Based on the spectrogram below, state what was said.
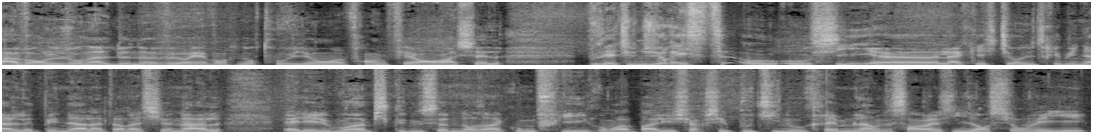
avant le journal de 9h et avant que nous retrouvions Franck Ferrand. Rachel, Vous êtes une juriste aussi. Euh, la question du tribunal pénal international, elle est loin puisque nous sommes dans un conflit qu'on va pas aller chercher Poutine au Kremlin ou sans résidence surveillée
